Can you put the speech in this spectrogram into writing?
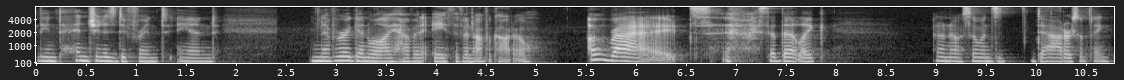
The intention is different and never again will I have an eighth of an avocado. All right. I said that like I don't know, someone's dad or something.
